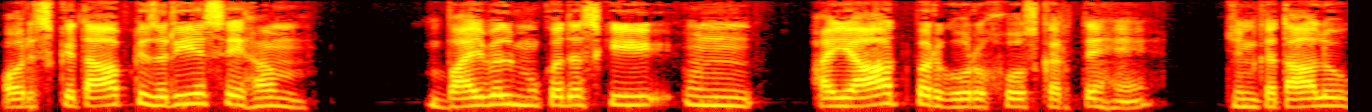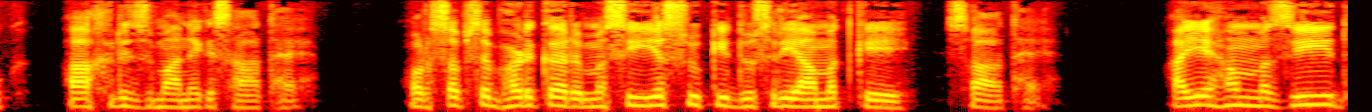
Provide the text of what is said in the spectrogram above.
اور اس کتاب کے ذریعے سے ہم بائبل مقدس کی ان آیات پر غور و خوض کرتے ہیں، جن کا تعلق آخری زمانے کے ساتھ ہے، اور سب سے بڑھ کر مسی یسو کی دوسری آمد کے ساتھ ہے۔ آئیے ہم مزید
